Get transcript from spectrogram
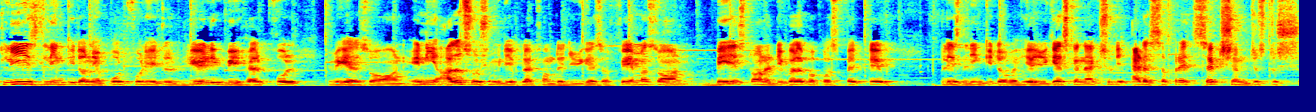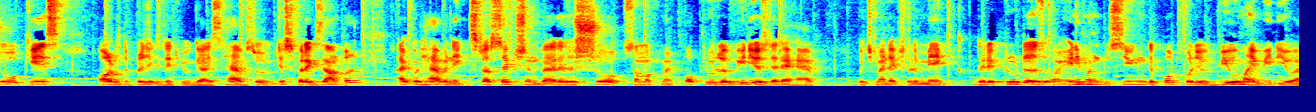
please link it on your portfolio. It will really be helpful if you guys are on any other social media platform that you guys are famous on based on a developer perspective. Please link it over here. You guys can actually add a separate section just to showcase all of the projects that you guys have. So just for example i could have an extra section where i just show some of my popular videos that i have which might actually make the recruiters or anyone seeing the portfolio view my video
